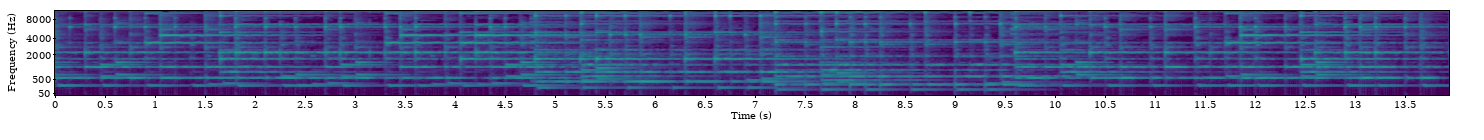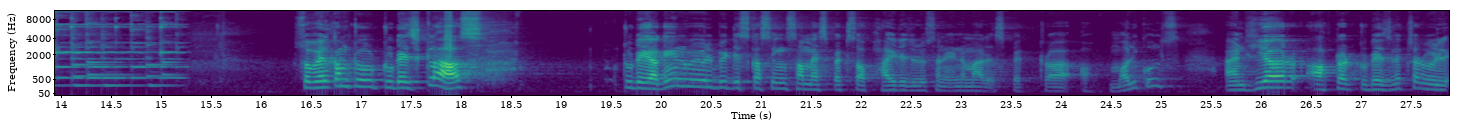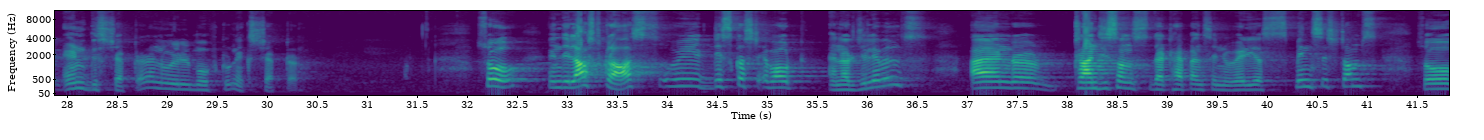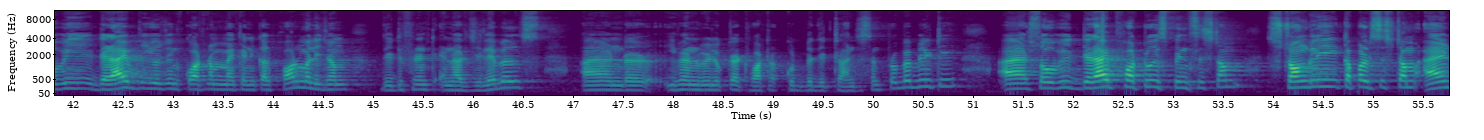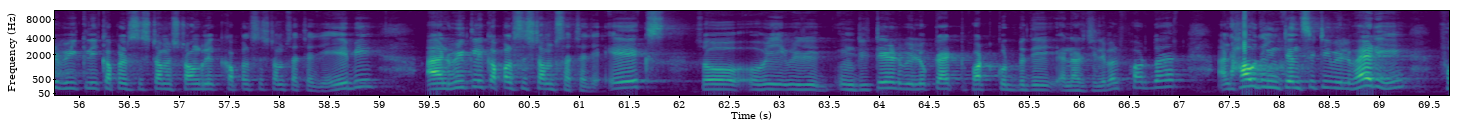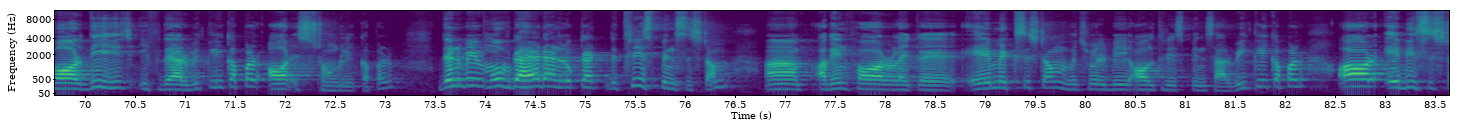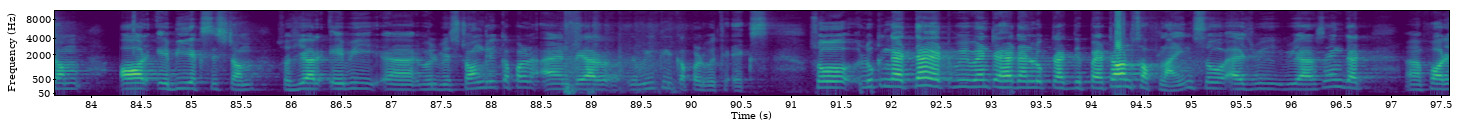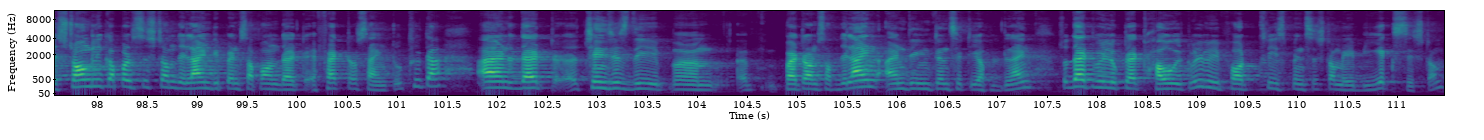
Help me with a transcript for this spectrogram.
So, welcome to today's class. Today again we will be discussing some aspects of high resolution NMR spectra of molecules and here after today's lecture we will end this chapter and we will move to next chapter. So, in the last class we discussed about energy levels and uh, transitions that happens in various spin systems. So, we derived using quantum mechanical formalism the different energy levels and uh, even we looked at what could be the transition probability. Uh, so, we derived for two spin system strongly coupled system and weakly coupled system strongly coupled system such as AB and weakly coupled system such as AX. So, we, we in detail we looked at what could be the energy level for that and how the intensity will vary for these if they are weakly coupled or strongly coupled. Then we moved ahead and looked at the 3 spin system uh, again for like a AMX system which will be all 3 spins are weakly coupled or AB system or ABX system. So, here AB uh, will be strongly coupled and they are weakly coupled with X. So, looking at that we went ahead and looked at the patterns of lines. So, as we, we are saying that uh, for a strongly coupled system the line depends upon that factor sine 2 theta and that uh, changes the um, uh, patterns of the line and the intensity of the line. So, that we looked at how it will be for 3 spin system ABX system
